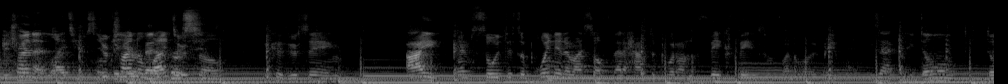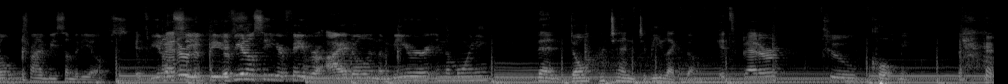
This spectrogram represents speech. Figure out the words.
You're trying to lie to yourself. You're trying you're to lie to yourself because you're saying, I am so disappointed in myself that I have to put on a fake face in front of other people. Exactly. Don't don't try and be somebody else. It's if you don't better see to be if you don't see your favorite idol in the mirror in the morning, then don't pretend to be like them. It's better to Quote me.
